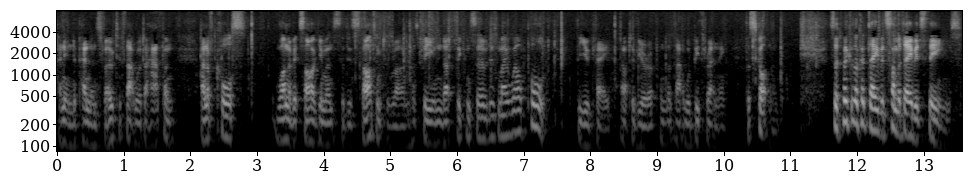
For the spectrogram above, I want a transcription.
an independence vote, if that were to happen. And of course, one of its arguments that is starting to run has been that the Conservatives may well pull the UK out of Europe and that that would be threatening for Scotland. So, to take a look at David, some of David's themes.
